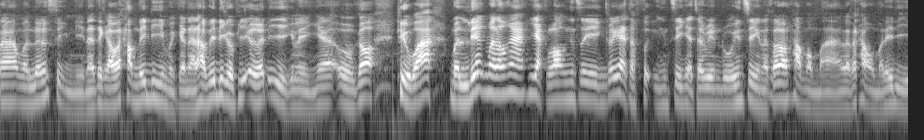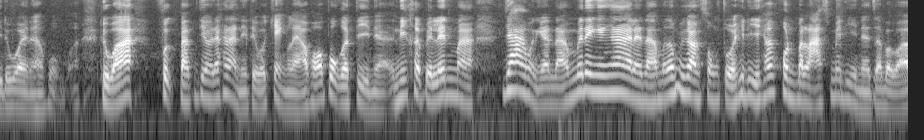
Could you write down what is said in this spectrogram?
มากมาเรื่องสิ่งนี้นะแต่ก็ว่าทำได้ดีเหมือนกันนะทำได้ดีกว่าพี่เอิร์ธอีกอะไรเงี้ยเออก็ถือว่าเหมือนเลือกมาแล้วไงอยากลองจริงก็อยากจะฝึกจริงอยากจะเรียนรู้จริงๆแล้วก็เราทำออกมาแล้วก็ทำออกมาได้ดีด้วยนะครับผมถือว่า ฝึกแป๊บเดียวได้ขนาดนี้ถือว่าเก่งแล้ว เพราะว่าปกติเนี่ยนี่เคยไปเล่นมายากเหมือนกันนะ ไม่ได้ง่ายๆเลยนะ มันต้องมีความทรงตัวที่ดี ถ้าคนบาลานซ์ไม่ดีเนี่ยจะแบบว่า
